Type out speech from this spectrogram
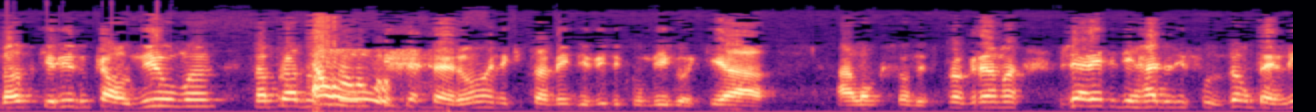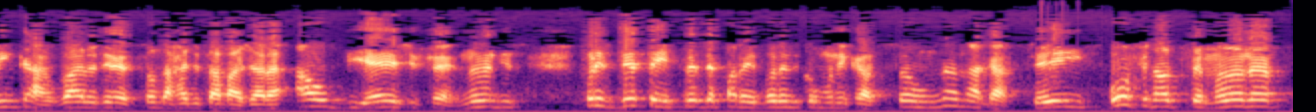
Nosso querido Cal Newman, na produção Cíntia Peroni, que também divide comigo aqui a, a locução desse programa. Gerente de Radiodifusão, Berlim Carvalho, direção da Rádio Tabajara, Albiege Fernandes, presidente da empresa Paraibana de Comunicação, Nana H6. Bom final de semana.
